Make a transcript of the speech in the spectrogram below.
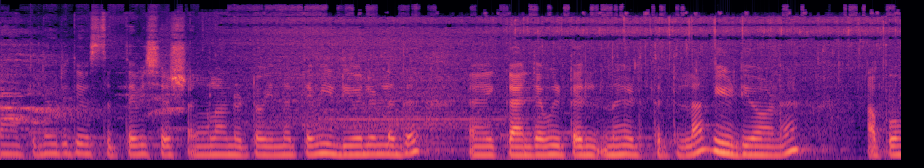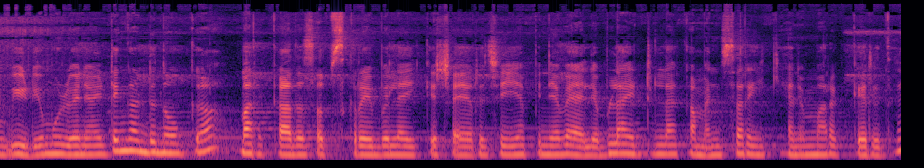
നാട്ടിലെ ഒരു ദിവസത്തെ വിശേഷങ്ങളാണ് കേട്ടോ. ഇന്നത്തെ വീഡിയോയിലുള്ളത് ഇക്കാന്റെ വീട്ടിൽ നിന്ന് എടുത്തിട്ടുള്ള വീഡിയോ ആണ്. അപ്പോൾ വീഡിയോ മുഴുവനായിട്ടും കണ്ടു നോക്കുക. മറക്കാതെ സബ്സ്ക്രൈബ് ലൈക്ക് ഷെയർ ചെയ്യുക. പിന്നെ വാല്യബിൾ ആയിട്ടുള്ള കമൻസ് അറിയിക്കാനും മറക്കരുത്.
